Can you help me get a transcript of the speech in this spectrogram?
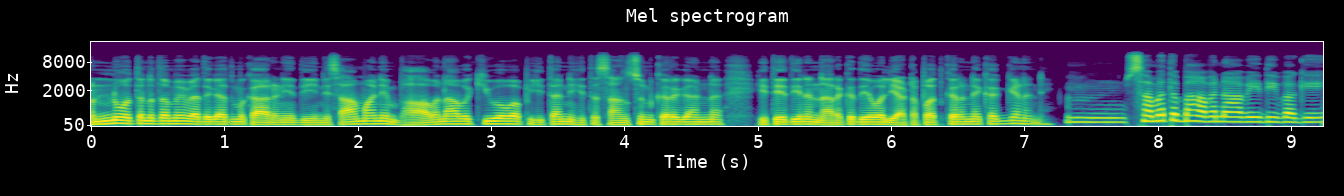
ඔන්න ඔතන තමයි වැදගත්ම කාරණේ තියෙන්නේ. සාමාන්‍යයෙන් භාවනාව කිව්වව අපි හිතන්නේ හිත සංසුන් කරගන්න, හිතේ තියෙන නරක දේවල් යටපත් කරන එකක් ගැනනේ. සමත භාවනාවේදී වගේ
